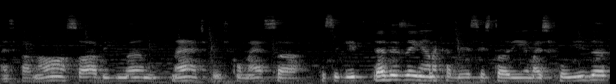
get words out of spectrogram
Aí você fala, nossa, ó, Big Mom, né? Tipo, a gente começa a conseguir até desenhar na cabeça a historinha mais fluida,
